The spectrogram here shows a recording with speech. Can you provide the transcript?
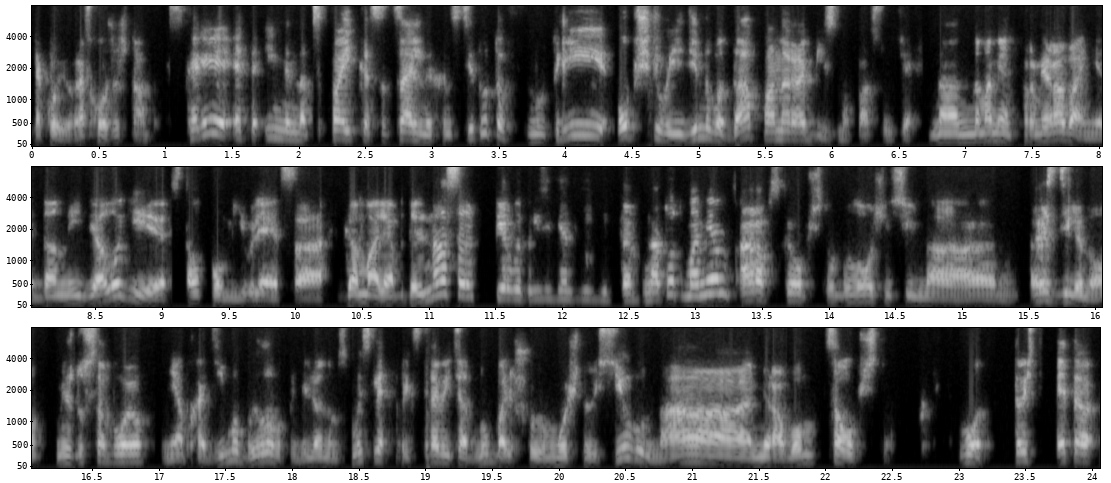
такой расхожий штамп. Скорее, это именно спайка социальных институтов внутри общего единого, да, панарабизма, по сути. На, на момент формирования данной идеологии столпом является Гамаль Абдель Насер, первый президент Египта. На тот момент арабское общество было очень сильно разделено между собой. Необходимо было в определенном смысле представить одну большую мощную силу на мировом сообществе. Вот, то есть это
